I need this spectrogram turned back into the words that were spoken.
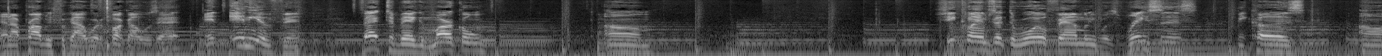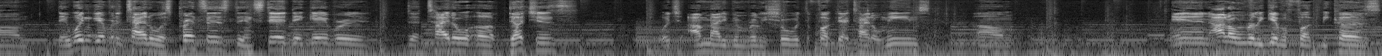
and I probably forgot where the fuck I was at. In any event, back to Meghan Markle. Um, she claims that the royal family was racist because Um, they wouldn't give her the title as princess. Instead, they gave her the title of duchess, which I'm not even really sure what the fuck that title means. Um, and I don't really give a fuck because,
